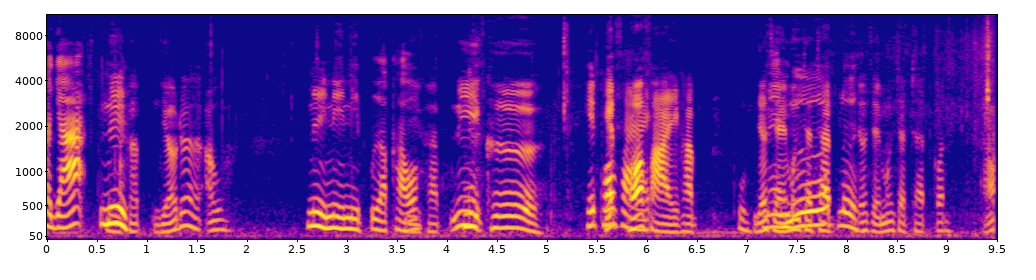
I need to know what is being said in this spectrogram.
ขยะ นี่ ครับ เดี๋ยวเด้อเอานี่นี่นี่เปลือกเขา นี่ครับ นี่คือ เฮ็ดเพเห็อดฝาเพาะยฝ่ายครับพูดเดี๋ยวใส่มึงแนชัดเบิๆเลยเดี๋ยวใส่มึงชัดๆก่อน เอา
